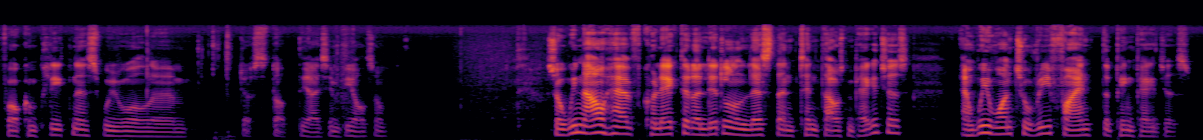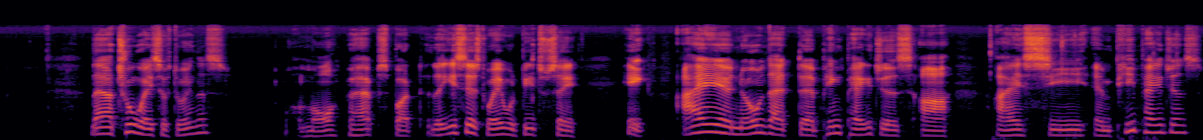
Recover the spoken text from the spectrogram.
for completeness we will um, just stop the ICMP also. So we now have collected a little less than 10,000 packages and we want to refine the ping packages. There are two ways of doing this or more perhaps, but the easiest way would be to say, hey, I know that uh, ping packages are ICMP packages,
